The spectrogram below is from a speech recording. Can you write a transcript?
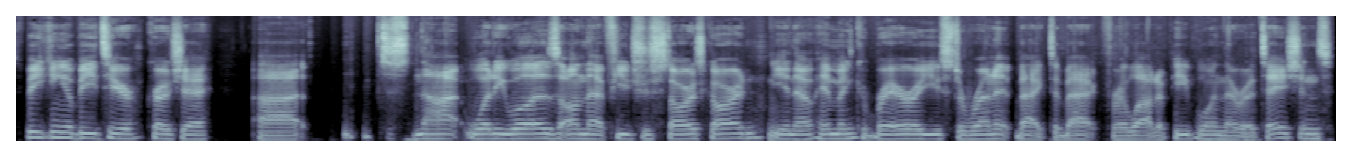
Speaking of B tier, Crochet, uh, just not what he was on that Future Stars card. You know, him and Cabrera used to run it back to back for a lot of people in their rotations.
